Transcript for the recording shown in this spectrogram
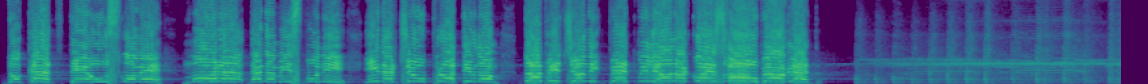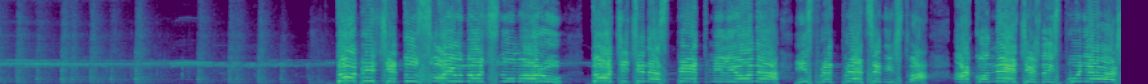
do kad te uslove mora da nam ispuni, inače u protivnom dobit će onih 5 miliona koje je zvao u Beograd. Svoju noćnu moru, doći će nas 5 miliona ispred predsedništva. Ako nećeš da ispunjavaš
